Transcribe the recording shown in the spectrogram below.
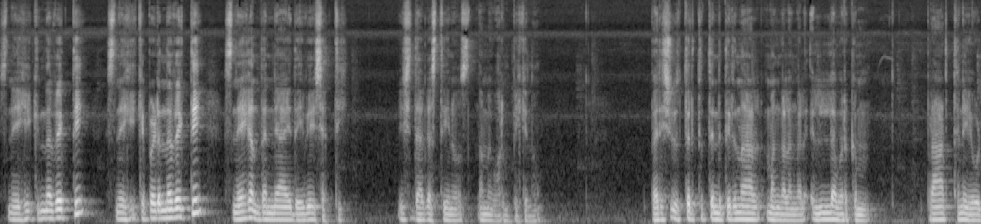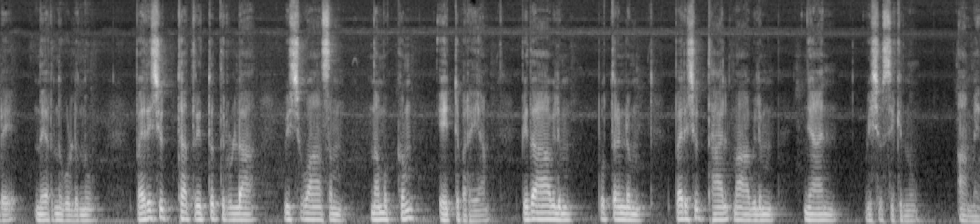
സ്നേഹിക്കുന്ന വ്യക്തി സ്നേഹിക്കപ്പെടുന്ന വ്യക്തി സ്നേഹം തന്നെയായ ദൈവശക്തി വിശുദ്ധ അഗസ്തീനോസ് നമ്മെ ഓർമ്മിപ്പിക്കുന്നു. പരിശുദ്ധത്വത്തിന്റെ തിരുനാൾ മംഗളങ്ങൾ എല്ലാവർക്കും പ്രാർത്ഥനയോടെ നേർന്നുകൊള്ളുന്നു. പരിശുദ്ധ ത്രിത്വത്തിലുള്ള വിശ്വാസം നമുക്കും ഏറ്റുപറയാം. പിതാവിലും പുത്രനും പരിശുദ്ധാത്മാവിലും ഞാൻ വിശ്വസിക്കുന്നു. ആമേൻ.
